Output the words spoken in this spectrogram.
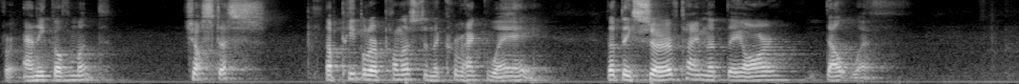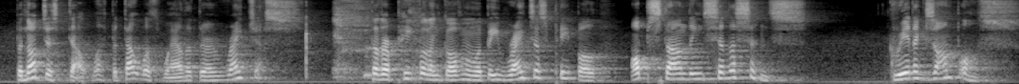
for any government? Justice that people are punished in the correct way, that they serve time, that they are dealt with. But not just dealt with, but dealt with well, that they're righteous. That our people in government would be righteous people, upstanding citizens, great examples.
